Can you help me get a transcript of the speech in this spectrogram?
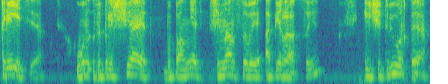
Третье, он запрещает выполнять финансовые операции. И четвертое,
